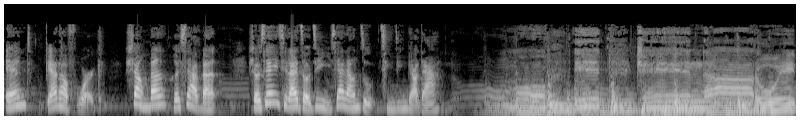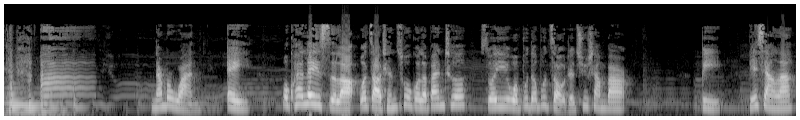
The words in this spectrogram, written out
and get off work，上班和下班。首先，一起来走进以下两组情景表达。Number one A，我快累死了，我早晨错过了班车，所以我不得不走着去上班。B，别想了，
